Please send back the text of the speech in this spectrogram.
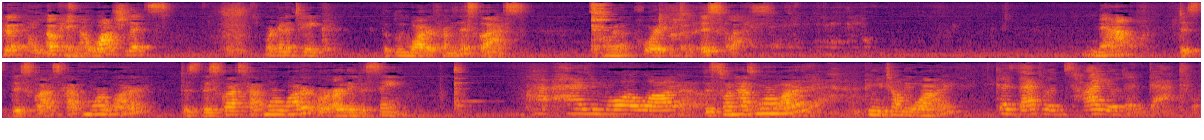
Good. Okay, now watch this. We're going to take the blue water from this glass and we're going to pour it into this glass. Now, does this glass have more water? Does this glass have more water or are they the same? Ha- Has more water. This one has more water? Yeah. Can you tell me why? Because that one's higher than that one.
